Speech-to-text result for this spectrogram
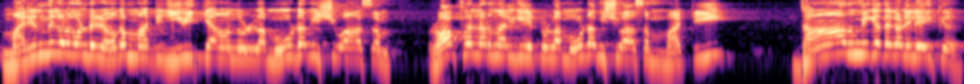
മരുന്നുകൾ കൊണ്ട് രോഗം മാറ്റി ജീവിക്കാമെന്നുള്ള മൂഢവിശ്വാസം റോക്ക്ഫെല്ലർ നൽകിയിട്ടുള്ള മൂഢവിശ്വാസം മാറ്റി ധാർമ്മികതകളിലേക്ക്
